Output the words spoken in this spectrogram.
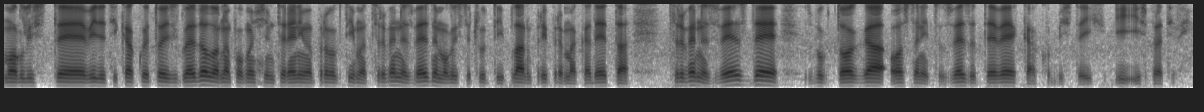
Mogli ste videti kako je to izgledalo na pomoćnim terenima prvog tima Crvene zvezde, mogli ste čuti i plan priprema kadeta Crvene zvezde, zbog toga ostanite u Zvezda TV kako biste ih i ispratili.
